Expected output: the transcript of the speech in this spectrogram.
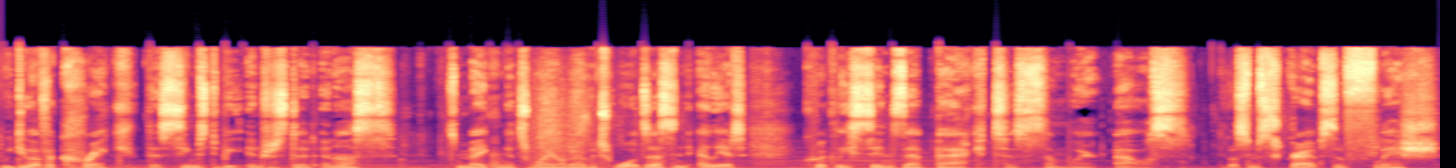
We do have a crick that seems to be interested in us. It's making its way on over towards us, and Elliot quickly sends that back to somewhere else. We've got some scraps of flesh.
